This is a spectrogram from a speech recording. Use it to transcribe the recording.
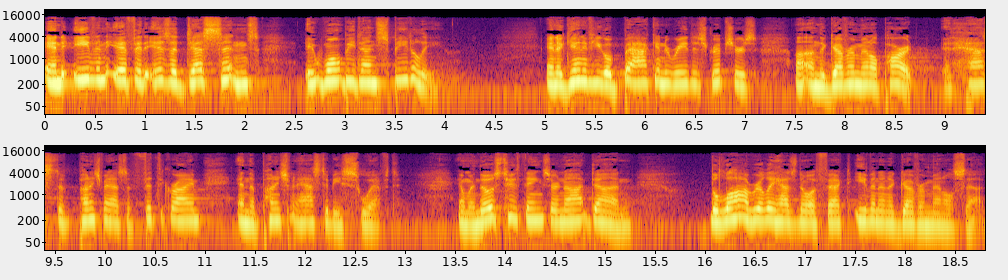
And even if it is a death sentence, it won't be done speedily. And again, if you go back and read the scriptures uh, on the governmental part, it has to punishment has to fit the crime, and the punishment has to be swift. And when those two things are not done, the law really has no effect, even in a governmental set.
